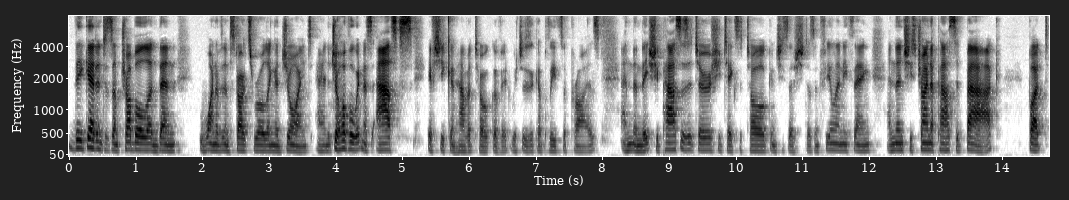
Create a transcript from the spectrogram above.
they get into some trouble, and then one of them starts rolling a joint, and Jehovah Witness asks if she can have a toke of it, which is a complete surprise. And then they, she passes it to her. She takes a toke, and she says she doesn't feel anything, and then she's trying to pass it back, but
